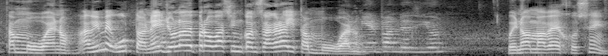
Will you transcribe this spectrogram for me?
Están muy buenos. A mí me gustan, ¿eh? Yo los he probado sin consagrar y están muy A buenos. mí el pan de Dios. Bueno, vamos a ver, José.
